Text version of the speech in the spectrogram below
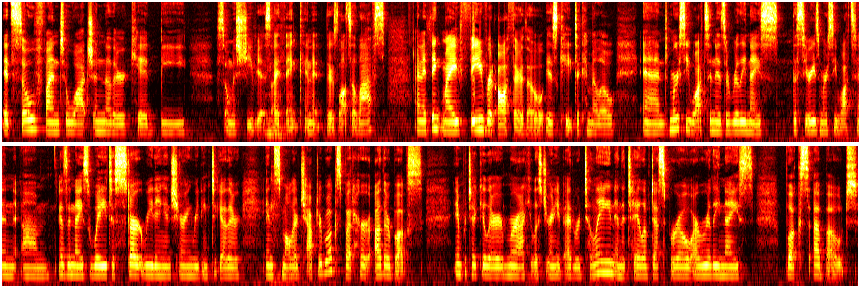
it's so fun to watch another kid be so mischievous, mm-hmm. I think. And it, there's lots of laughs. And I think my favorite author, though, is Kate DiCamillo. And Mercy Watson is a really nice, the series Mercy Watson um, is a nice way to start reading and sharing reading together in smaller chapter books. But her other books, in particular, Miraculous Journey of Edward Tulane and The Tale of Despereaux, are really nice books about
